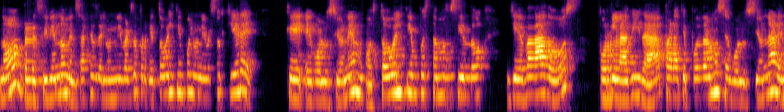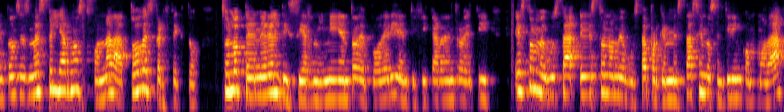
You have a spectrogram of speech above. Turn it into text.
¿no? Recibiendo mensajes del universo porque todo el tiempo el universo quiere que evolucionemos. Todo el tiempo estamos siendo llevados por la vida para que podamos evolucionar. Entonces, no es pelearnos con nada, todo es perfecto. Solo tener el discernimiento de poder identificar dentro de ti, esto me gusta, esto no me gusta porque me está haciendo sentir incómoda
